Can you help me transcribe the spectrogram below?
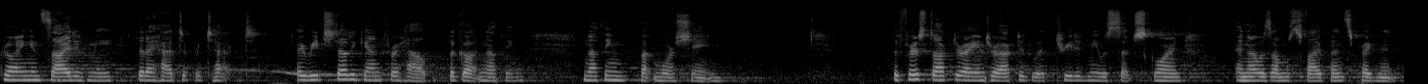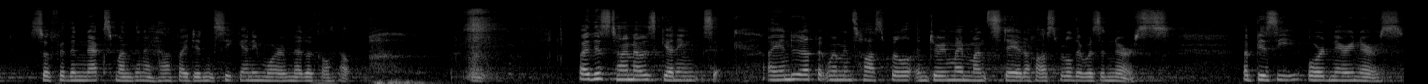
growing inside of me that I had to protect. I reached out again for help, but got nothing. Nothing but more shame. The first doctor I interacted with treated me with such scorn, and I was almost five months pregnant. So for the next month and a half, I didn't seek any more medical help. By this time, I was getting sick. I ended up at Women's Hospital, and during my month's stay at a hospital, there was a nurse. a busy, ordinary nurse,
